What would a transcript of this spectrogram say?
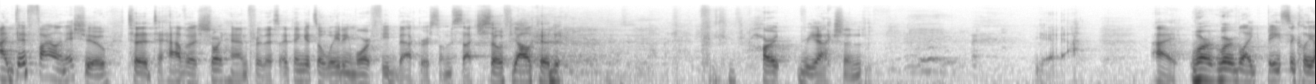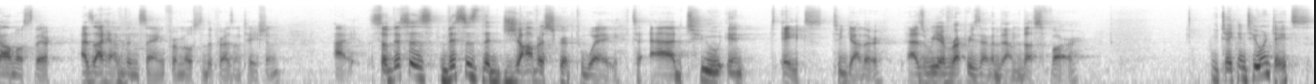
I did file an issue to, to have a shorthand for this. I think it's awaiting more feedback or some such. So if y'all could, heart reaction. Yeah. All right, we're, we're like basically almost there, as I have been saying for most of the presentation. All right, so this is, this is the JavaScript way to add two int 8s together as we have represented them thus far. you take in two int 8s,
